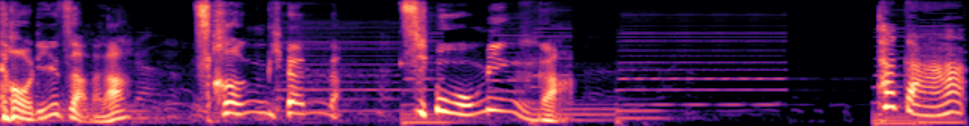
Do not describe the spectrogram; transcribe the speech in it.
到底怎么了？苍天呐，救命啊！他敢。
